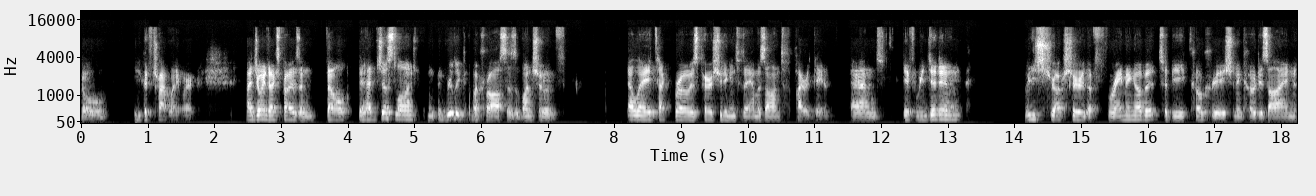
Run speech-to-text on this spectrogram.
go, you couldn't travel anywhere. I joined XPRIZE and felt it had just launched and could really come across as a bunch of LA tech bros parachuting into the Amazon to pirate data. And if we didn't restructure the framing of it to be co-creation and co-design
